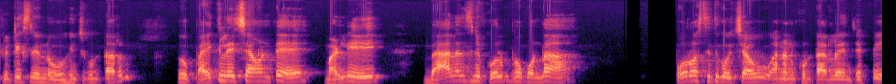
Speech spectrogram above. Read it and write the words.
క్రిటిక్స్ నిన్ను ఊహించుకుంటారు. నువ్వు పైకి లేచావంటే మళ్ళీ బ్యాలెన్స్ని కోల్పోకుండా పూర్వస్థితికి వచ్చావు అని అనుకుంటారులే అని చెప్పి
